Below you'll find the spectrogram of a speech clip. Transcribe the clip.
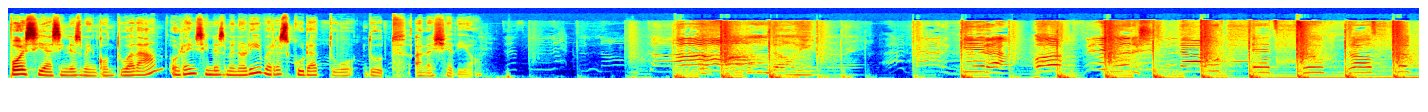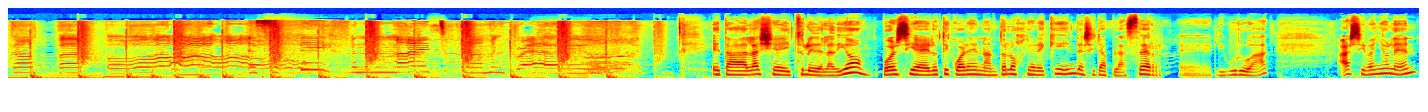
Poesia sinesmen kontua da, orain sinesmen hori berreskuratu dut alaxe dio. Eta alaxe itzuli dela dio, poesia erotikoaren antologiarekin desira placer e, liburuak, hasi baino lehen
